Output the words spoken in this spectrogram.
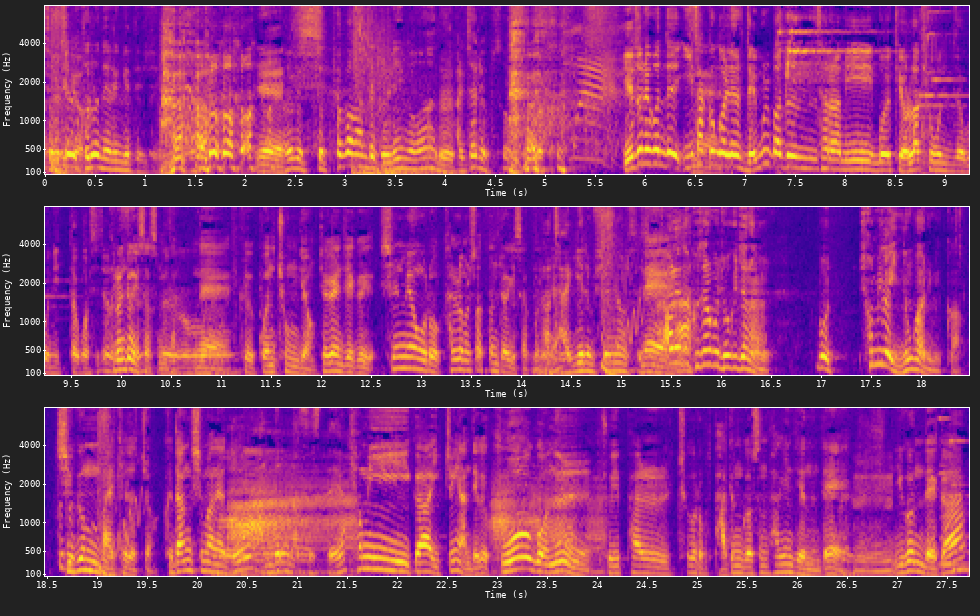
정체를 드러내는 게 되지. 예. 여기 저 표방한테 걸리면 알 자리 없어. 예전에 근데 이 사건 관련해서 뇌물 받은 사람이 뭐 이렇게 연락해 온 적은 있다고 하시잖아요. 그런 적이 있었습니다. 네, 어. 네, 그 권총경. 제가 이제 그 실명으로 칼럼을 썼던 적이 있었거든요. 아, 자기 이름 실명을 쓰지. 네. 근데 그 사람은 저기잖아요. 뭐, 혐의가 있는 거 아닙니까? 지금 밝혀졌죠. 그 당시만 해도 안 드러났었을 때요? 혐의가 입증이 안 되고 9억 원을 조입할 측으로부터 받은 것은 확인되었는데 이건 내가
